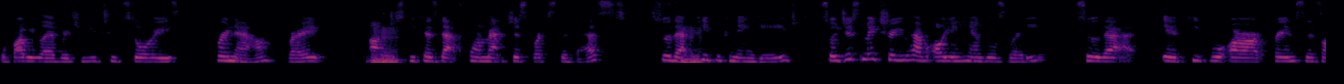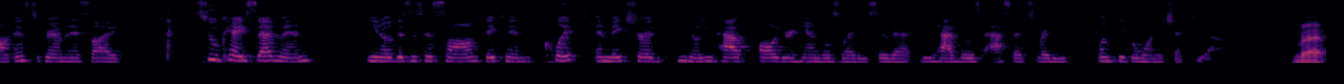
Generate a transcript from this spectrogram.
we'll probably leverage YouTube stories for now, right? Um, Mhm. just because that format just works the best so that Mhm. people can engage. So just make sure you have all your handles ready so that if people are, for instance, on Instagram and it's like 2K7 you know, this is his song. They can click and make sure, you know, you have all your handles ready so that we have those assets ready when people want to check you out. Right.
